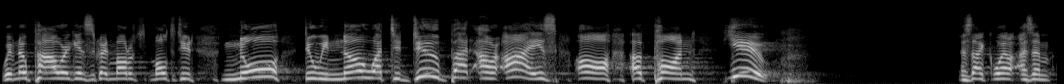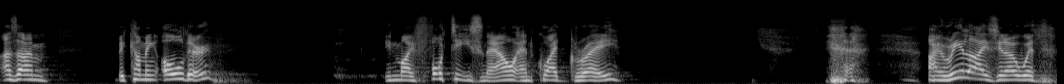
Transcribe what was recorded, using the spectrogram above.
we have no power against this great multitude, nor do we know what to do, but our eyes are upon you. It's like, well, as I'm, as I'm becoming older, in my 40s now and quite gray, I realize, you know, with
